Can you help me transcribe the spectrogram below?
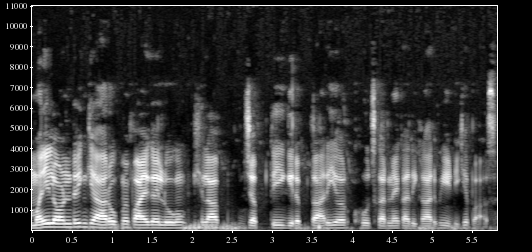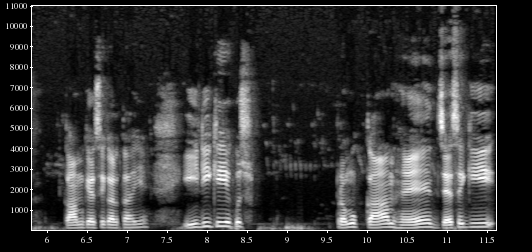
मनी लॉन्ड्रिंग के आरोप में पाए गए लोगों के खिलाफ जब्ती, गिरफ्तारी और खोज करने का अधिकार भी ईडी के पास है। काम कैसे करता है ये? ईडी के ये कुछ प्रमुख काम हैं, जैसे कि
